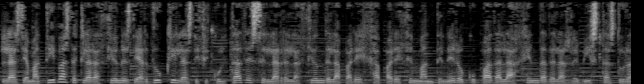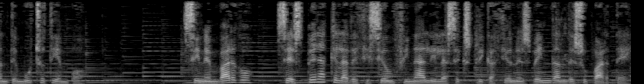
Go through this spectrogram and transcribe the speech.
Las llamativas declaraciones de Arduk y las dificultades en la relación de la pareja parecen mantener ocupada la agenda de las revistas durante mucho tiempo. Sin embargo, se espera que la decisión final y las explicaciones vengan de su parte.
